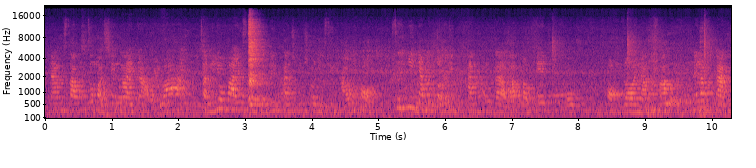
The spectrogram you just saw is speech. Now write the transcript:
น้ำซับจังหวัดเชียงรายกล่าวไว้ว่าจากนโยบายเสริมผลิตภัณฑ์ชุมชนหรือสินค้าขอท็อปซึ่งมีการกำหนดผลิตภัณฑ์ของแต่ละประเภทครบของดอยน้ำซับได้รับการ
